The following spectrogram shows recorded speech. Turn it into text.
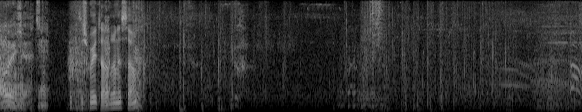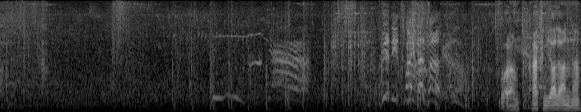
Ruhig jetzt. 50 Meter, da drin ist er. Boah, dann greifen die alle an, ne?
